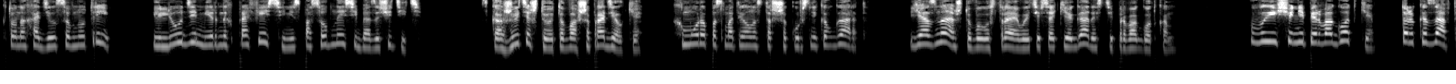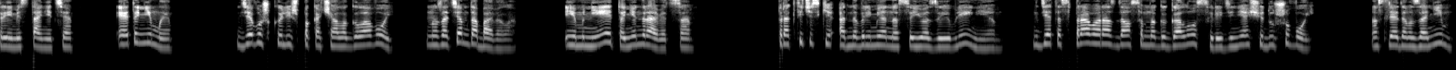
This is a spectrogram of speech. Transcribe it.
кто находился внутри, и люди мирных профессий, не способные себя защитить. «Скажите, что это ваши проделки», — хмуро посмотрел на старшекурсников Гаррет. «Я знаю, что вы устраиваете всякие гадости первогодкам». «Вы еще не первогодки, только завтра ими станете. Это не мы». Девушка лишь покачала головой, но затем добавила. «И мне это не нравится». Практически одновременно с ее заявлением где-то справа раздался многоголосый леденящий душевой, а следом за ним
